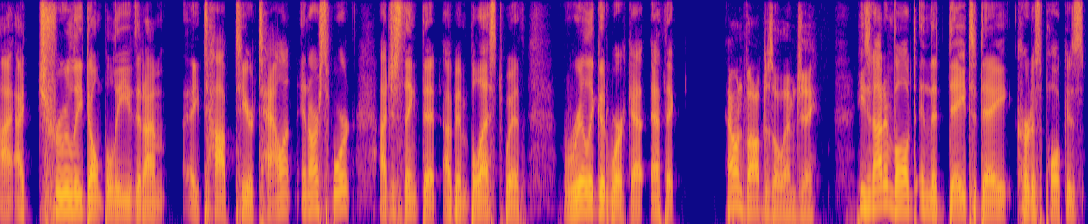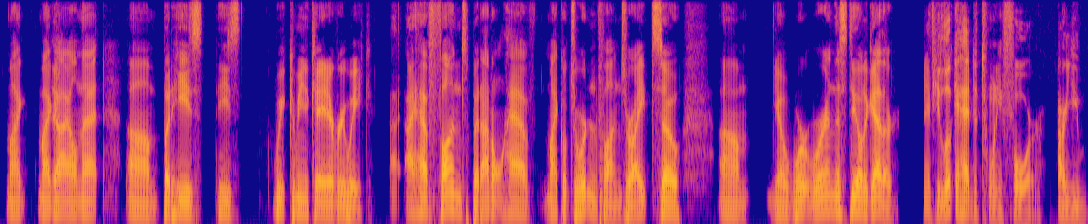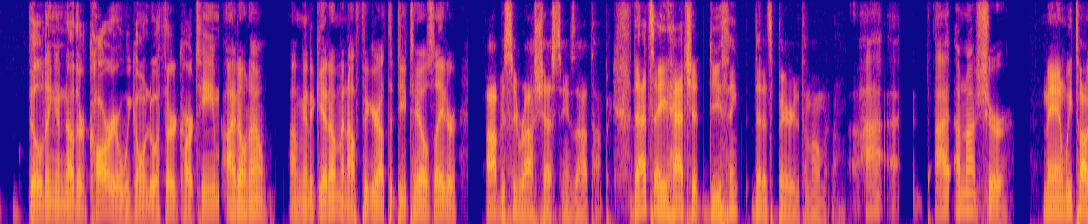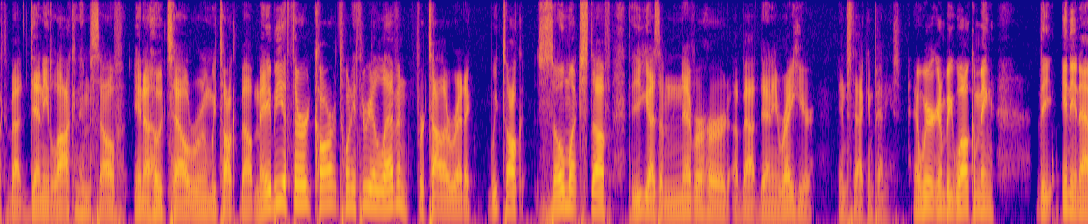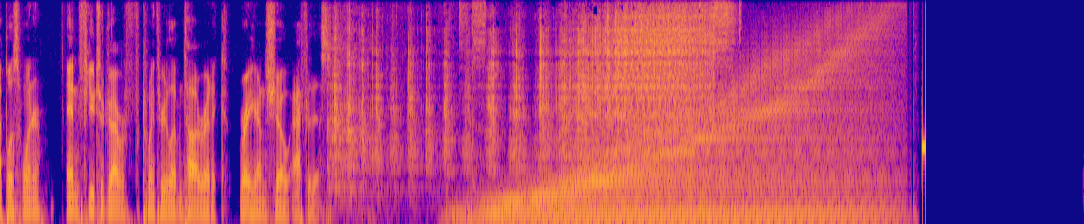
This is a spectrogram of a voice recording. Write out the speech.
I, I truly don't believe that I'm a top tier talent in our sport. I just think that I've been blessed with really good work ethic. How involved is old MJ? He's not involved in the day to day. Curtis Polk is my my guy on that, um, but he's he's we communicate every week. I- I have funds, but I don't have Michael Jordan funds, right? So, um, you know, we're we're in this deal together. If you look ahead to 24, are you building another car or are we going to a third car team? I don't know. I'm going to get them, and I'll figure out the details later. Obviously, Ross Chastain's the hot topic. That's a hatchet. Do you think that it's buried at the moment? I, I I'm not sure. Man, we talked about Denny locking himself in a hotel room. We talked about maybe a third car, 2311 for Tyler Reddick. We talk so much stuff that you guys have never heard about Denny right here in Stacking Pennies. And we're going to be welcoming the Indianapolis winner and future driver for 2311 Tyler Reddick right here on the show after this.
